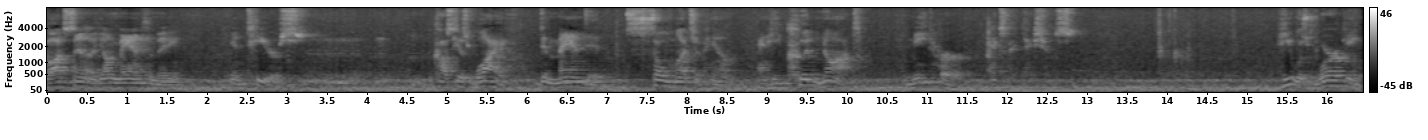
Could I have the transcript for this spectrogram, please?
God sent a young man to me in tears because his wife demanded so much of him and he could not meet her expectations. He was working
